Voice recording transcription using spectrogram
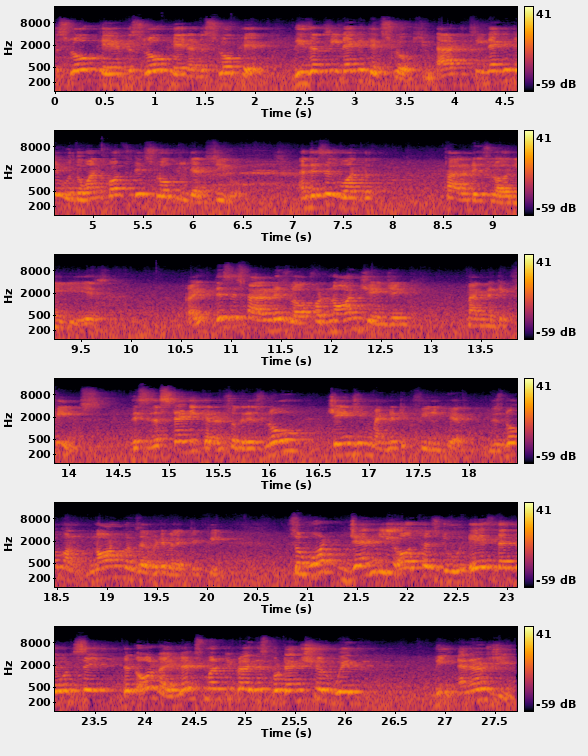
the slope here, the slope here, and the slope here. These are three negative slopes. You add the three negative with the one positive slope, you get zero. And this is what the Faraday's law really is. Right? This is Faraday's law for non-changing magnetic fields. This is a steady current, so there is no changing magnetic field here. There is no non-conservative electric field. So what generally authors do is that they would say that all right, let's multiply this potential with the energy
